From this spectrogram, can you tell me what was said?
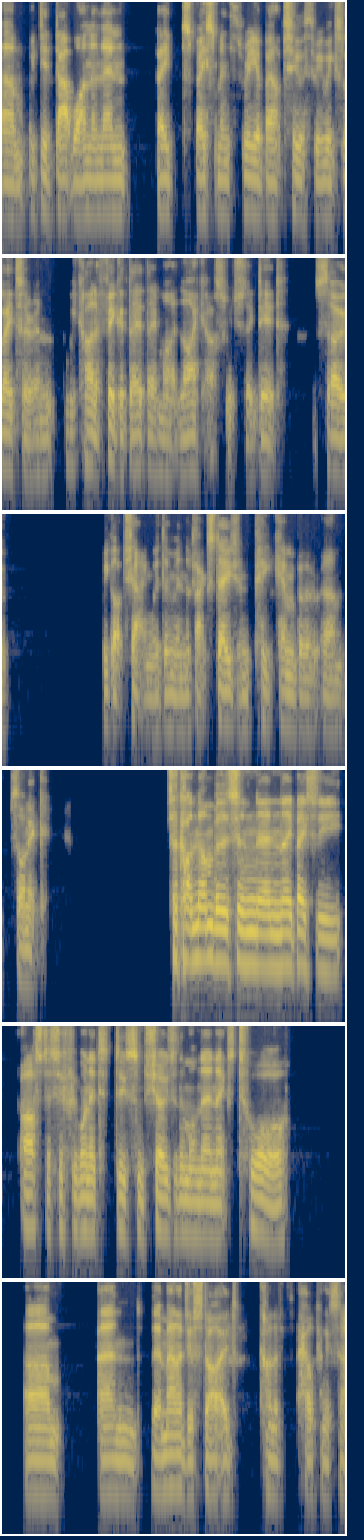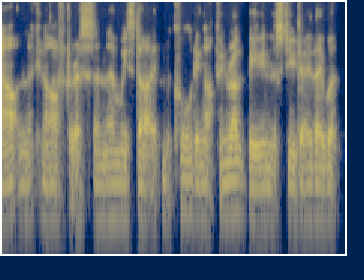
um, we did that one, and then they Spacemen three about two or three weeks later, and we kind of figured they they might like us, which they did. So we got chatting with them in the backstage, and Pete Kember, um, Sonic, took our numbers, and then they basically asked us if we wanted to do some shows with them on their next tour. Um, and their manager started kind of helping us out and looking after us. And then we started recording up in Rugby in the studio. They were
